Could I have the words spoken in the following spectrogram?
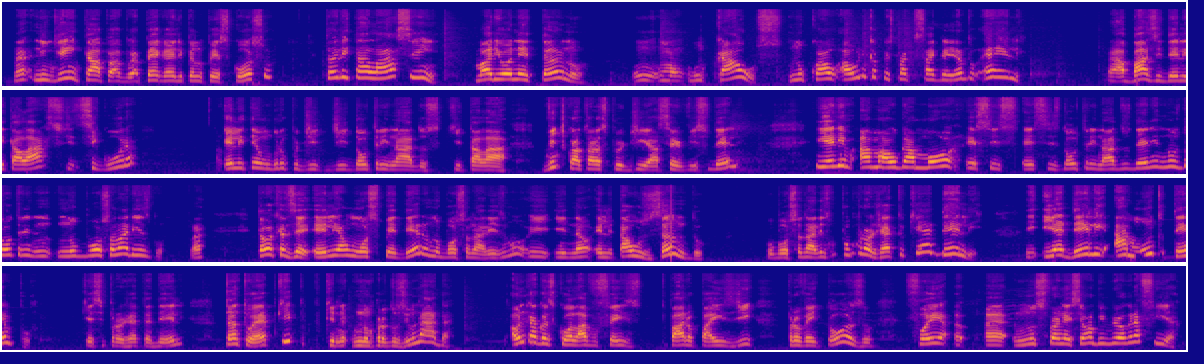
né? Ninguém tá, pega ele pelo pescoço. Então ele está lá assim, marionetando um, uma, um caos no qual a única pessoa que sai ganhando é ele. A base dele está lá, segura. Ele tem um grupo de, de doutrinados que está lá 24 horas por dia a serviço dele. E ele amalgamou esses, esses doutrinados dele no, doutrin, no bolsonarismo. Então, quer dizer, ele é um hospedeiro no bolsonarismo e, e não, ele está usando o bolsonarismo para um projeto que é dele. E, e, é dele há muito tempo que esse projeto é dele. Tanto é que, que não produziu nada. A única coisa que o Olavo fez para o país de proveitoso foi é, nos fornecer uma bibliografia.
